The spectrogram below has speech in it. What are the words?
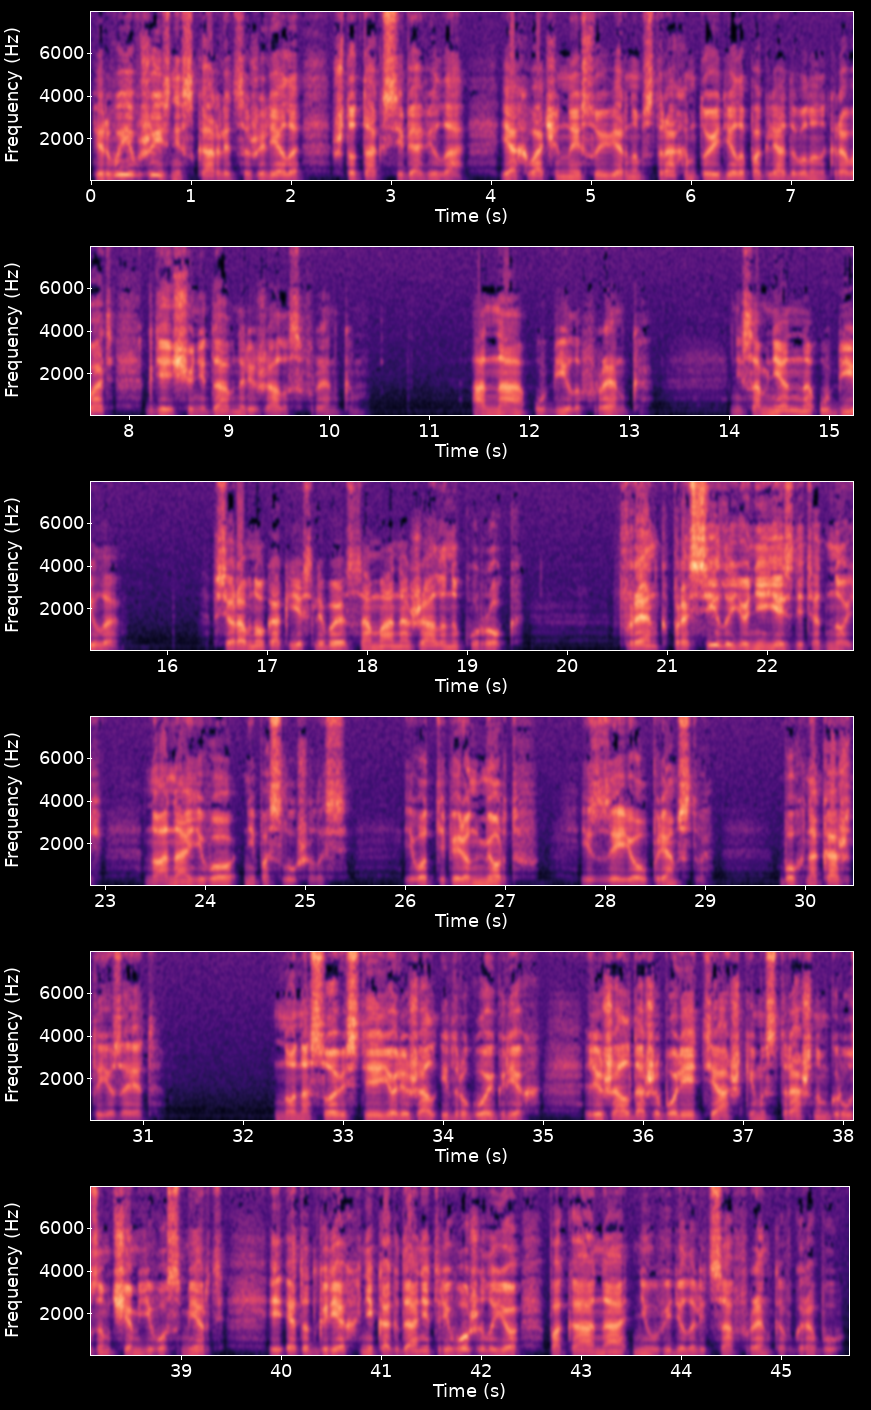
Впервые в жизни Скарлетт сожалела, что так себя вела, и, охваченная суеверным страхом, то и дело поглядывала на кровать, где еще недавно лежала с Фрэнком. Она убила Фрэнка. Несомненно, убила. Все равно, как если бы сама нажала на курок. Фрэнк просил ее не ездить одной, но она его не послушалась. И вот теперь он мертв из-за ее упрямства. Бог накажет ее за это. Но на совести ее лежал и другой грех, лежал даже более тяжким и страшным грузом, чем его смерть, и этот грех никогда не тревожил ее, пока она не увидела лица Фрэнка в гробу.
